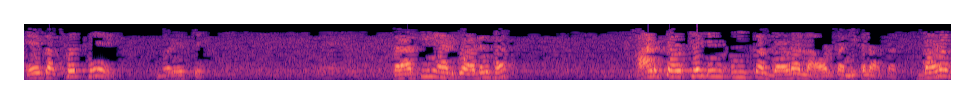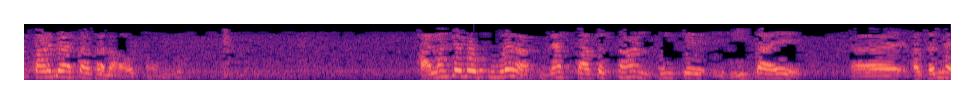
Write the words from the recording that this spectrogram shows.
ایک افسر تھے، بڑے سے کراچی میں ہیڈ کوارٹر تھا۔ ہر چوتھے دن ان کا دورہ لاہور کا نکل آتا تھا۔ دورہ پڑ جاتا تھا لاہور کا۔ ان کو حالانکہ وہ پورا ویسٹ پاکستان ان کے ہیتا ہے اصل میں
